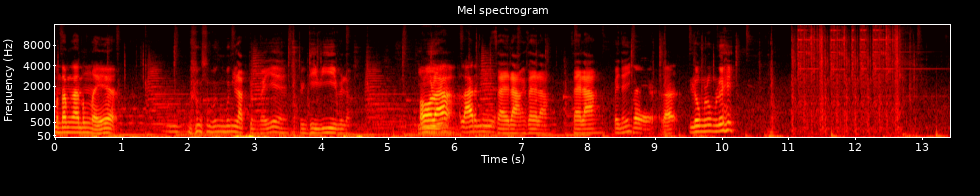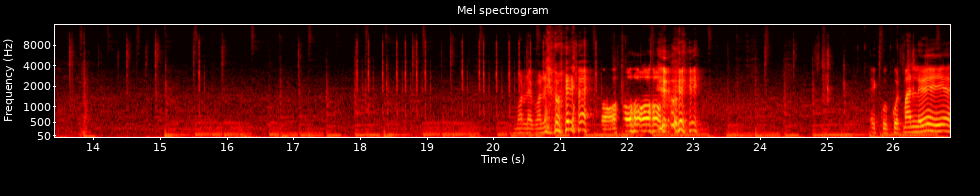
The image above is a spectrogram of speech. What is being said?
มันทำงานตรงไหนอะมึงมึงหลับตรงไหนอะตรงทีวีไปแล้วอ๋อละร้านนี้ใส่รางใส่รางใส่รางไปไหนใช่ร้านลงลงเลยหมดเลยหมดเลยหมดเลยอ๋อไอ้กดกดมันเลยไอ้เหี้ย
